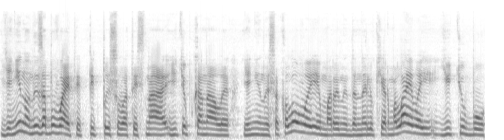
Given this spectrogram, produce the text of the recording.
Яніно. Не забувайте підписуватись на YouTube канали Яніни Соколової, Марини Данилюк Єрмалаєвої, Ютубу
